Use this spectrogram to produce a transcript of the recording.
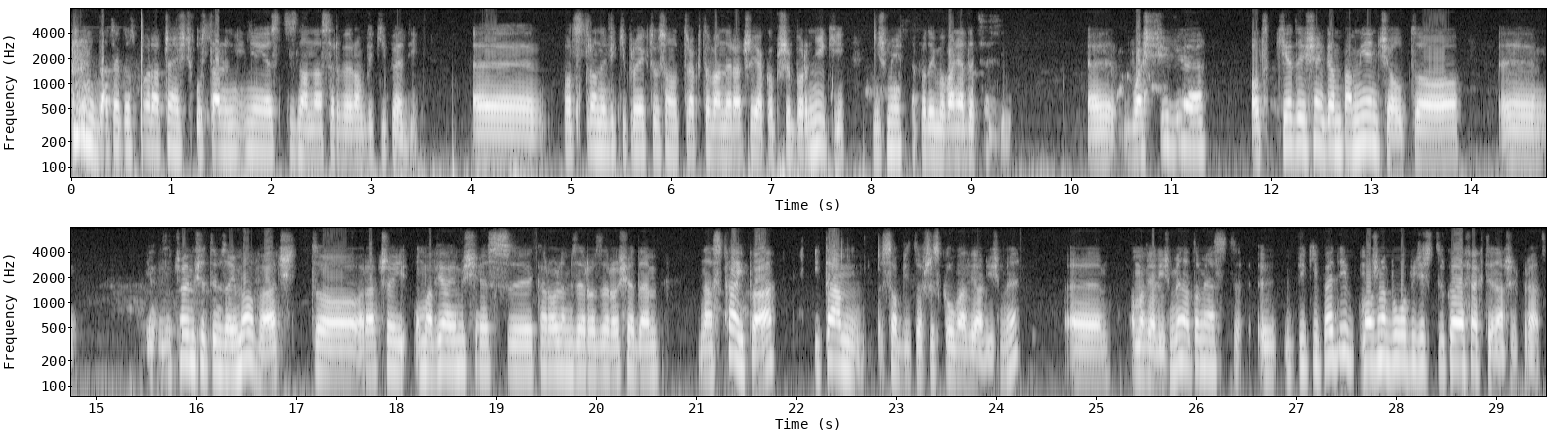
Dlatego spora część ustaleń nie jest znana serwerom Wikipedii. E, podstrony Wikiprojektu są traktowane raczej jako przyborniki niż miejsce podejmowania decyzji. E, właściwie od kiedy sięgam pamięcią, to jak zacząłem się tym zajmować, to raczej umawiałem się z Karolem 007 na Skype'a i tam sobie to wszystko umawialiśmy, e, omawialiśmy, natomiast w Wikipedii można było widzieć tylko efekty naszych prac.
